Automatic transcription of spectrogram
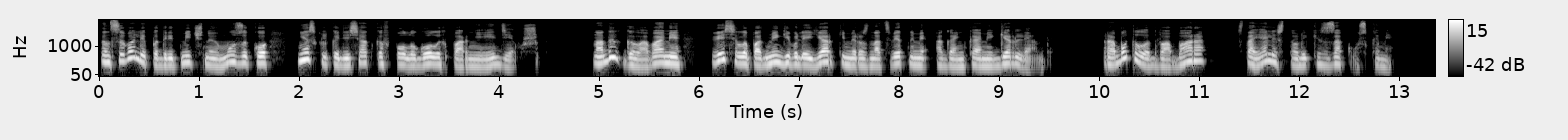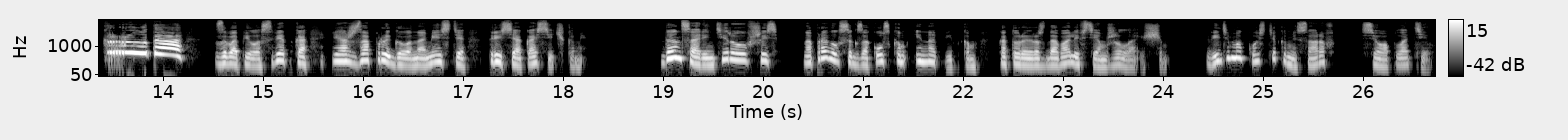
танцевали под ритмичную музыку несколько десятков полуголых парней и девушек. Над их головами весело подмигивали яркими разноцветными огоньками гирлянды. Работало два бара, стояли столики с закусками. «Круто!» — завопила Светка и аж запрыгала на месте, тряся косичками. Дэн, сориентировавшись, направился к закускам и напиткам, которые раздавали всем желающим. Видимо, Костя Комиссаров все оплатил.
